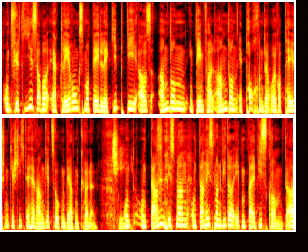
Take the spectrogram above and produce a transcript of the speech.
Und für die es aber Erklärungsmodelle gibt, die aus anderen, in dem Fall anderen Epochen der europäischen Geschichte herangezogen werden können. Und, und, dann ist man, und dann ist man wieder eben bei Viscom. Da,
